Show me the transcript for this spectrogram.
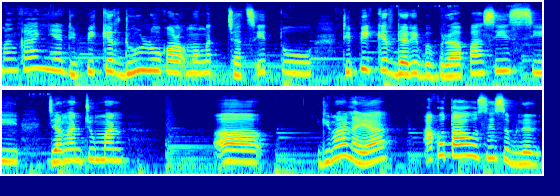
makanya dipikir dulu kalau mau ngejudge itu, dipikir dari beberapa sisi, jangan cuman eh gimana ya? Aku tahu sih sebenarnya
